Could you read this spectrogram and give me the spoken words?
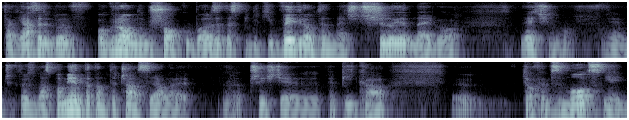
tak, ja wtedy byłem w ogromnym szoku, bo LZS Piliki wygrał ten mecz 3 do 1. Wiecie, no, nie wiem, czy ktoś z Was pamięta tamte czasy, ale e, przyjście Pepika, e, trochę wzmocnień.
